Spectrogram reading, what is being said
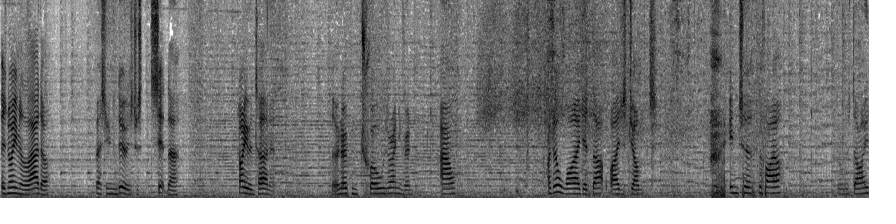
There's not even a ladder. Best you can do is just sit there. Can't even turn it. There are no controls or anything. Ow. I don't know why I did that, why I just jumped into the fire. I almost died.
